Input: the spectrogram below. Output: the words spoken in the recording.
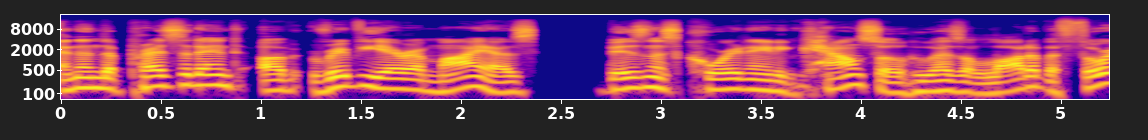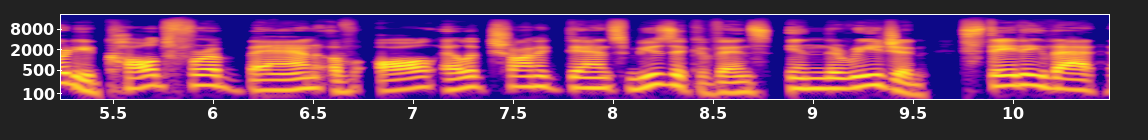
And then the president of Riviera Maya's Business Coordinating Council, who has a lot of authority, called for a ban of all electronic dance music events in the region, stating that,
